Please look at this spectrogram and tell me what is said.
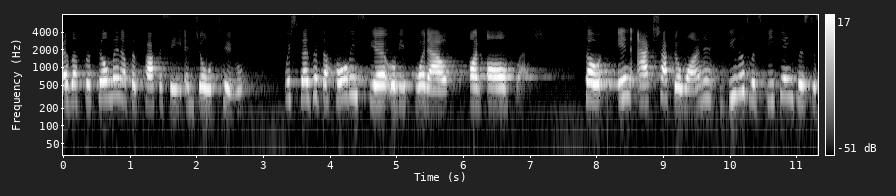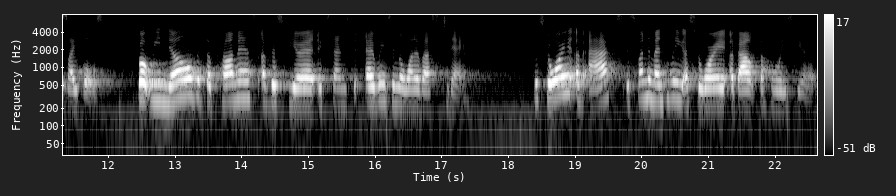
as a fulfillment of the prophecy in Joel 2 which says that the Holy Spirit will be poured out on all flesh. So in Acts chapter 1, Jesus was speaking to his disciples, but we know that the promise of the Spirit extends to every single one of us today. The story of Acts is fundamentally a story about the Holy Spirit.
